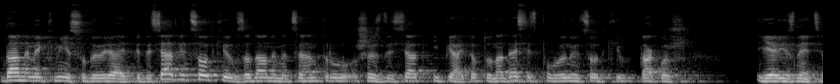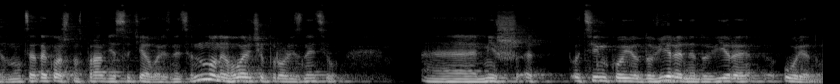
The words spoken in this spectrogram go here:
даними КМІСу довіряють 50%, за даними центру 65%. Тобто на 10,5% також є різниця. Ну це також насправді суттєва різниця. Ну не говорячи про різницю е, між е, оцінкою довіри, недовіри уряду.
